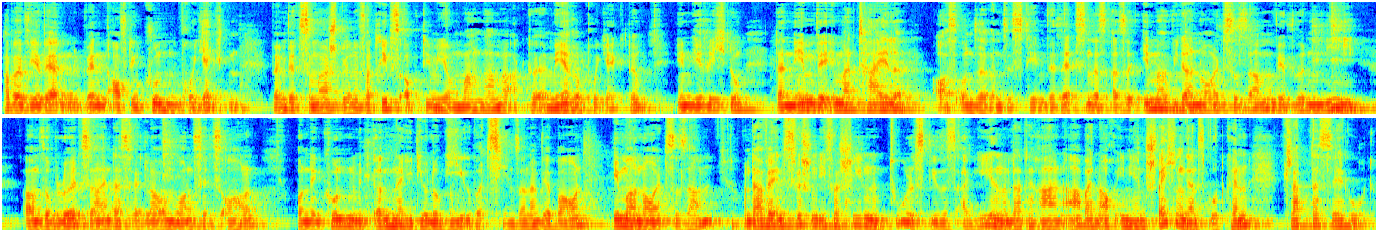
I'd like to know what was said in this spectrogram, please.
aber wir werden, wenn auf den Kundenprojekten, wenn wir zum Beispiel eine Vertriebsoptimierung machen, haben wir aktuell mehrere Projekte in die Richtung, dann nehmen wir immer Teile aus unserem System. Wir setzen das also immer wieder neu zusammen. Wir würden nie ähm, so blöd sein, dass wir glauben, one fits all und den Kunden mit irgendeiner Ideologie überziehen, sondern wir bauen immer neu zusammen. Und da wir inzwischen die verschiedenen Tools dieses agilen und lateralen Arbeiten auch in ihren Schwächen ganz gut kennen, klappt das sehr gut.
